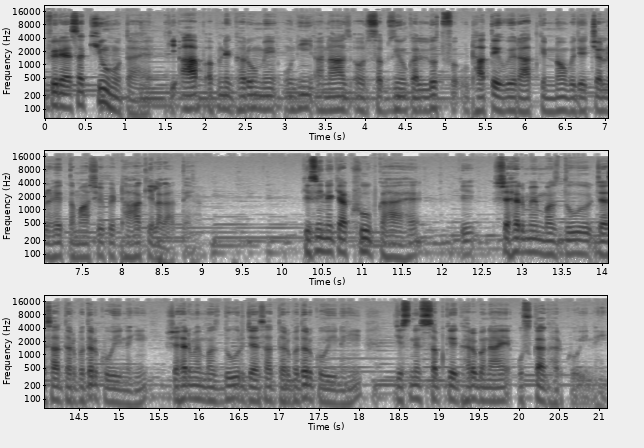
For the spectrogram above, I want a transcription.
फिर ऐसा क्यों होता है कि आप अपने घरों में उन्हीं अनाज और सब्जियों का लुत्फ उठाते हुए रात के नौ बजे चल रहे तमाशे पे ठहाके लगाते हैं? किसी ने क्या खूब कहा है कि शहर में मजदूर जैसा दरबदर कोई नहीं, शहर में मजदूर जैसा दरबदर कोई नहीं, जिसने सबके घर बनाए उसका घर कोई नहीं।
